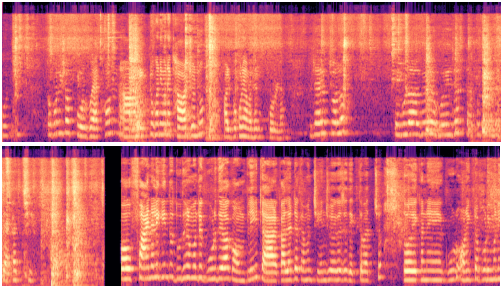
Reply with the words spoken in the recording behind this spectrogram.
করছি। তখনই সব করব। এখন একটুখানি মানে খাওয়ার জন্য অল্প করে আমাদের করলাম। তো যাই হোক চলো এগুলো আগে হয়ে যাক, তারপর তোমাদের দেখাচ্ছি। তো ফাইনালি কিন্তু দুধের মধ্যে গুড় দেওয়া কমপ্লিট আর কালারটা কেমন চেঞ্জ হয়ে গেছে দেখতে পাচ্ছ? তো এখানে গুড় অনেকটা পরিমাণে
